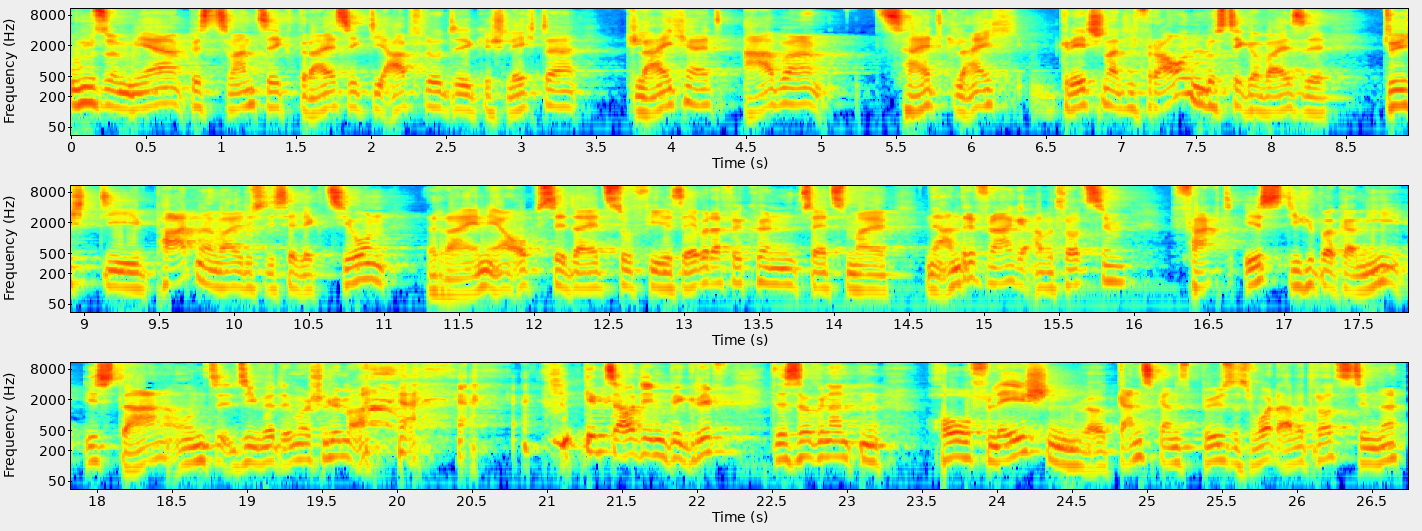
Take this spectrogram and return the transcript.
umso mehr bis 2030 die absolute Geschlechtergleichheit, aber zeitgleich grätschen halt die Frauen lustigerweise durch die Partnerwahl, durch die Selektion rein. Ja, ob sie da jetzt so viel selber dafür können, ist jetzt mal eine andere Frage, aber trotzdem, Fakt ist, die Hypergamie ist da und sie wird immer schlimmer. Gibt es auch den Begriff des sogenannten Hoflation, ganz, ganz böses Wort, aber trotzdem, ne,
